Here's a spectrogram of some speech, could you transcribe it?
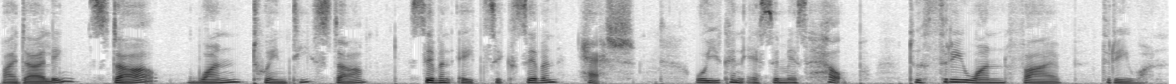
by dialing star 120 star 7867 hash. Or you can SMS help to 31531.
